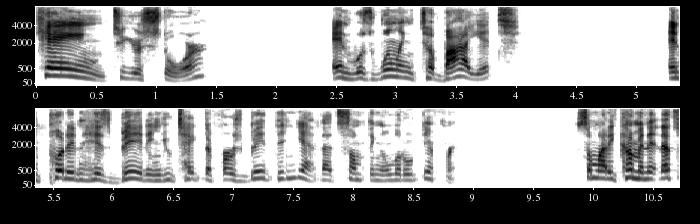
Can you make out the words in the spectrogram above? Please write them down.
came to your store and was willing to buy it and put in his bid and you take the first bid, then yeah, that's something a little different. Somebody coming in, that's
